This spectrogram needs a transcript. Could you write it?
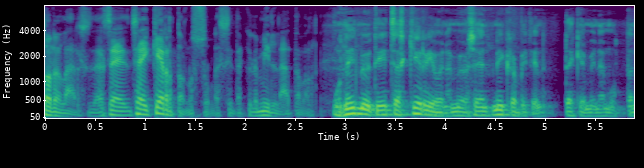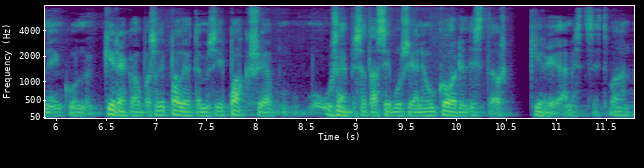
todella ärsyttävää. Se, se ei kertonut sulle sitä kyllä millään tavalla. Mutta niitä myytiin itse asiassa kirjoina myös, ei nyt mikrobitin tekeminen, mutta niin kun kirjakaupassa oli paljon tämmöisiä paksuja, useampi sata sivuisia niin koodilistauskirjaimista. Sitten vaan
